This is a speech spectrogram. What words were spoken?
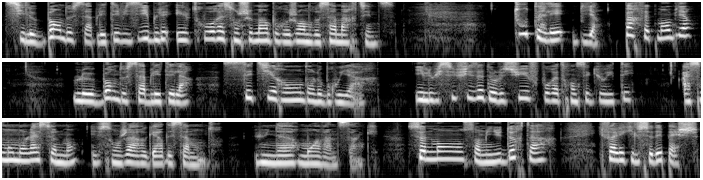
Si le banc de sable était visible, il trouverait son chemin pour rejoindre Saint-Martins. Tout allait bien, parfaitement bien. Le banc de sable était là, s'étirant dans le brouillard. Il lui suffisait de le suivre pour être en sécurité. À ce moment-là seulement, il songea à regarder sa montre. Une heure moins vingt-cinq. Seulement cent minutes de retard. Il fallait qu'il se dépêche.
